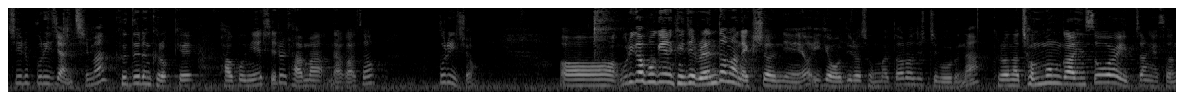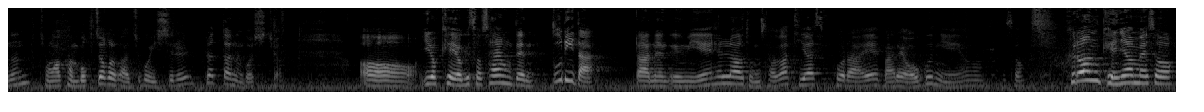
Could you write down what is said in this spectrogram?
씨를 뿌리지 않지만 그들은 그렇게 바구니에 씨를 담아 나가서 뿌리죠. 어, 우리가 보기에는 굉장히 랜덤한 액션이에요. 이게 어디로 정말 떨어질지 모르나. 그러나 전문가인 소어의 입장에서는 정확한 목적을 가지고 이 씨를 뿌렸다는 것이죠. 어, 이렇게 여기서 사용된 뿌리다라는 의미의 헬라어 동사가 디아스포라의 말의 어근이에요. 그래서 그런 개념에서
